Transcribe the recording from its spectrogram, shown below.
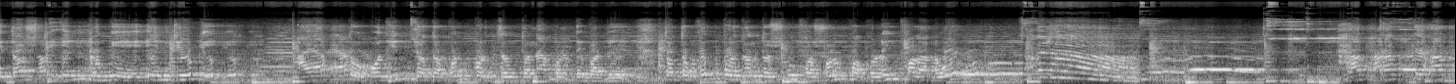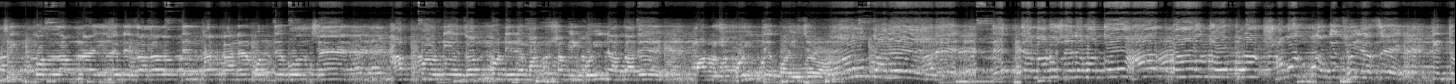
এই দশটি ইন্দ্রকে ইন্দ্রিয়কে অধীন যতক্ষণ পর্যন্ত না করতে পারবে, ততক্ষণ পর্যন্ত সুফসল কখনোই ফলানো যাবে না। জন্ম নিলে মানুষ আমি কই না তারে, মানুষ দেখতে মানুষের মতো, হাত সমস্ত কিছুই আছে, কিন্তু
